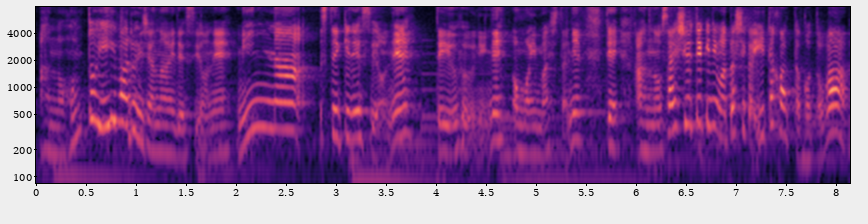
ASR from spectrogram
あの本当言い悪いじゃないですよね。みんな素敵ですよね。っていう風にね思いましたね。であの最終的に私が言いたかったことは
